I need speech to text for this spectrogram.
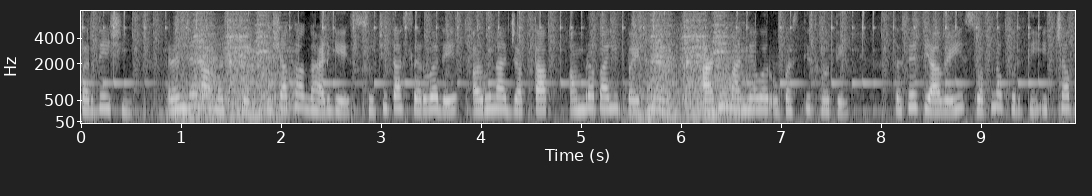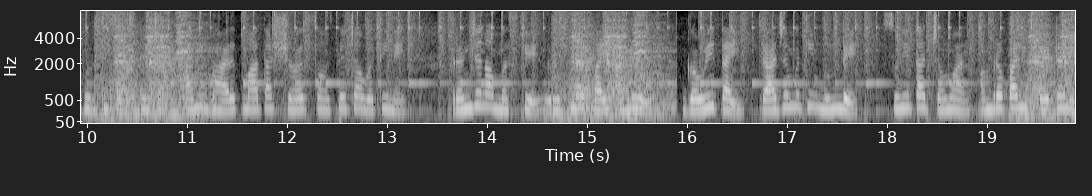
परदेशी रंजना मस्के विशाखा घाडगे सुचिता सर्वदे अरुणा जगताप अम्रपाली पैठणे आदी मान्यवर उपस्थित होते. तसेच यावेळी स्वप्नपूर्ती इच्छापूर्ती संस्थेच्या आणि भारतमाता शहर संस्थेच्या वतीने रंजना मस्के रुपनरबाई आंधळे गवळीताई राजमती मुंडे सुनीता चव्हाण अम्रपाली पैठणे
